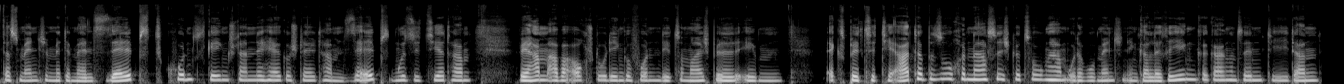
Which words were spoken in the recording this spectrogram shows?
dass Menschen mit Demenz selbst Kunstgegenstände hergestellt haben, selbst musiziert haben. Wir haben aber auch Studien gefunden, die zum Beispiel eben explizit Theaterbesuche nach sich gezogen haben oder wo Menschen in Galerien gegangen sind, die dann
